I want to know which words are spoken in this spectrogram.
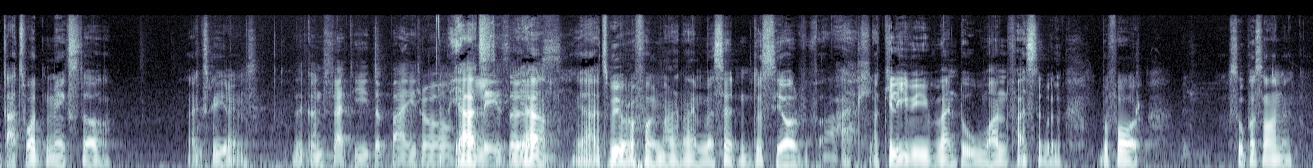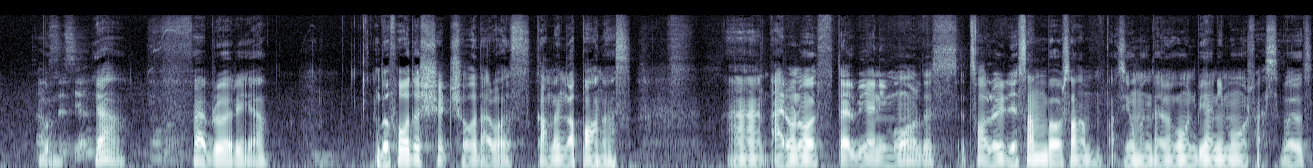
that's what makes the experience. The confetti, the pyro, Yeah, the it's- lasers. yeah, yeah, it's beautiful, man. I miss it. This year, uh, luckily, we went to one festival before Supersonic. That was this year? Yeah, February. Yeah, before the shit show that was coming upon us. And I don't know if there'll be any more. This it's already December, so I'm assuming there won't be any more festivals.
